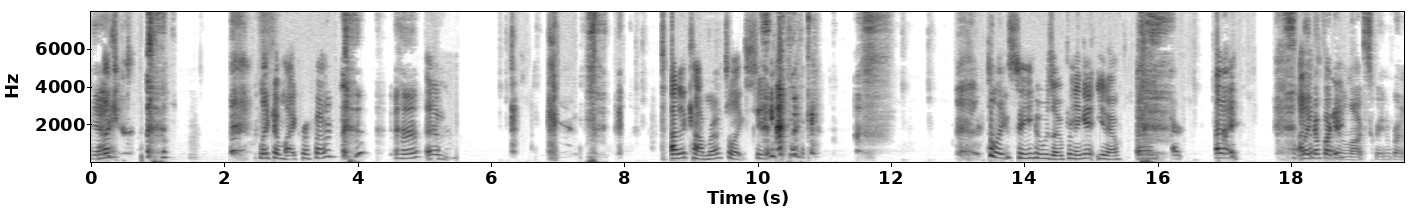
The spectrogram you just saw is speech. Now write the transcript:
Yeah. Like, like a microphone. uh-huh. Um, and a camera to like see to like see who was opening it. You know. Um, and, and I. I like a footage- fucking lock screen for an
